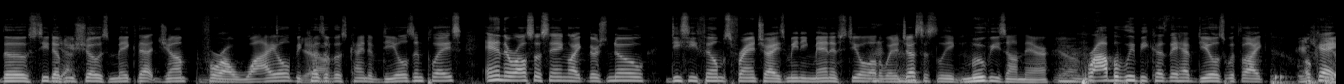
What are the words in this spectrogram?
those CW Yes. shows make that jump for a mm. while because Yeah. of those kind of deals in place. And they're also saying like there's no DC Films franchise, meaning Man of Steel all the way to Justice League movies on there. Yeah. Probably because they have deals with like okay,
